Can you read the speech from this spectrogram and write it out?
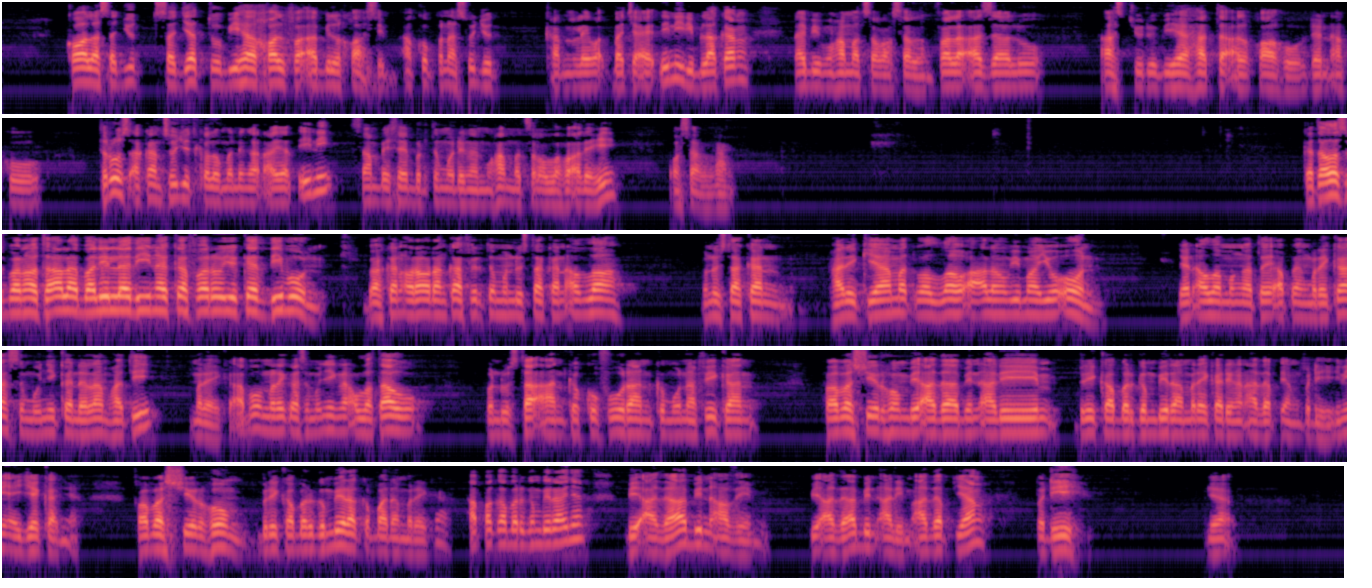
Qala sajud sajadtu biha khalfa Abil Qasim. Aku pernah sujud karena lewat baca ayat ini di belakang Nabi Muhammad SAW. Fala azalu asjudu biha hatta alqahu. Dan aku terus akan sujud kalau mendengar ayat ini sampai saya bertemu dengan Muhammad alaihi wasallam. Kata Allah Subhanahu wa taala, "Balil ladzina kafaru yukadzibun." Bahkan orang-orang kafir itu mendustakan Allah, mendustakan hari kiamat, wallahu a'lamu bima yu'un. Dan Allah mengetahui apa yang mereka sembunyikan dalam hati mereka. Apa mereka sembunyikan Allah tahu. Pendustaan, kekufuran, kemunafikan. Fabashirhum bi adabin alim. Beri kabar gembira mereka dengan adab yang pedih. Ini ejekannya. Fabashirhum. Beri kabar gembira kepada mereka. Apa kabar gembiranya? Bi adabin azim. Bi adabin alim. Adab yang pedih. Ya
